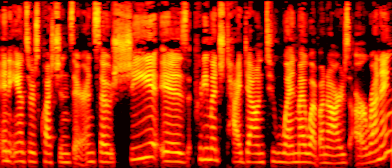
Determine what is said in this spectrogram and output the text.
and answers questions there. And so she is pretty much tied down to when my webinars are running.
